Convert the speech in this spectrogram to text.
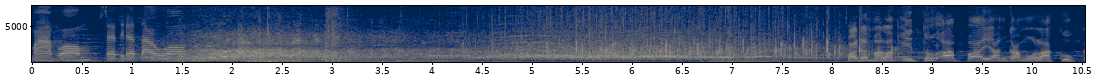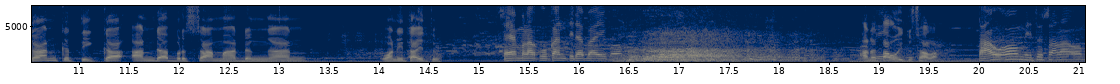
Maaf om, saya tidak tahu om. Pada malam itu apa yang kamu lakukan ketika Anda bersama dengan wanita itu? Saya melakukan tidak baik om. Anda tahu itu salah? Tahu om, itu salah om.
